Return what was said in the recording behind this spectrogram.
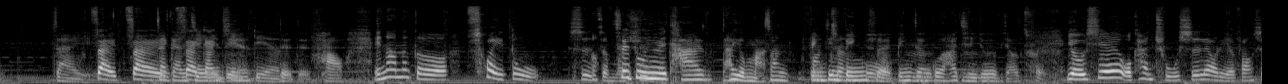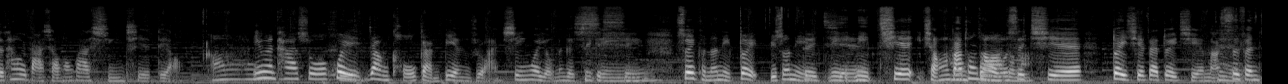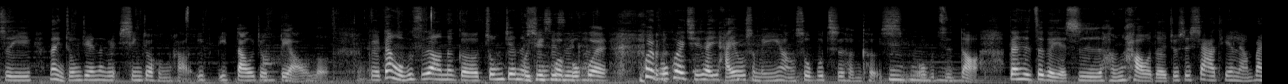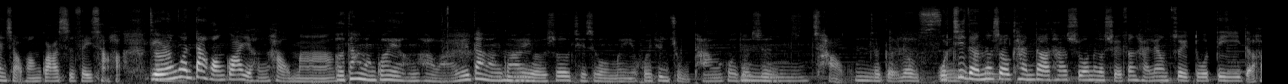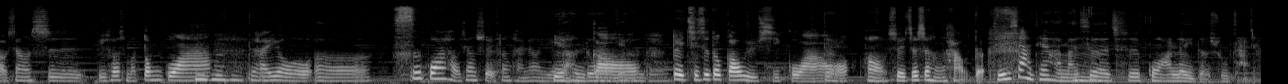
再再再再干净一点。对对。好，哎，那那个脆度。是怎么？脆度，因为它它有马上放进冰水冰镇过，它其实就会比较脆。有些我看厨师料理的方式，他会把小黄瓜的心切掉哦，因为他说会让口感变软，是因为有那个心，所以可能你对，比如说你你你切小黄瓜，通常我们是切。对切再对切嘛，四分之一，那你中间那个心就很好，一一刀就掉了。对，但我不知道那个中间的心会不会 会不会其实还有什么营养素不吃很可惜，我不知道。但是这个也是很好的，就是夏天凉拌小黄瓜是非常好。有人问大黄瓜也很好吗？呃，大黄瓜也很好啊，因为大黄瓜有时候其实我们也会去煮汤或者是炒这个肉丝。我记得那时候看到他说那个水分含量最多第一的好像是，比如说什么冬瓜，还有。呃，丝瓜好像水分含量也很高，很多对，其实都高于西瓜哦，好、哦，所以这是很好的。其实夏天还蛮适合吃瓜类的蔬菜。嗯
